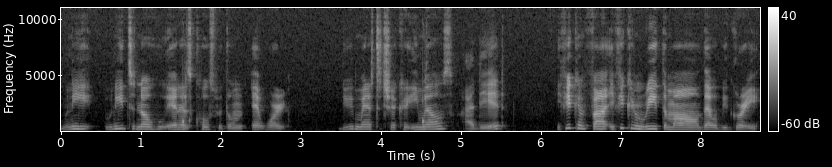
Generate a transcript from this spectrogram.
We need we need to know who Anna is close with on at work. Do you manage to check her emails? I did. If you can find if you can read them all, that would be great.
